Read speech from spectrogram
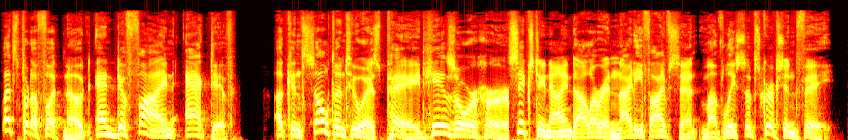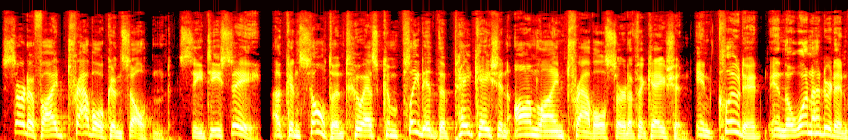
Let's put a footnote and define active. A consultant who has paid his or her $69.95 monthly subscription fee. Certified Travel Consultant, CTC, a consultant who has completed the Paycation Online Travel Certification, included in the $149.95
